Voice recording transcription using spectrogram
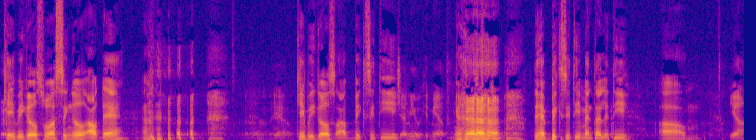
KB girls who are single out there. uh, yeah, KB girls are big city. HMU, hit me up. they have big city mentality. Um, Yeah.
